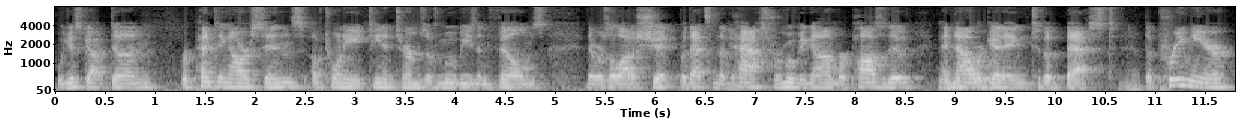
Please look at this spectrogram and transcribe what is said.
we just got done repenting our sins of 2018 in terms of movies and films. There was a lot of shit, but that's in the Yeah. past. We're moving on. We're positive, and now we're getting to the best, Yeah. the premier,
